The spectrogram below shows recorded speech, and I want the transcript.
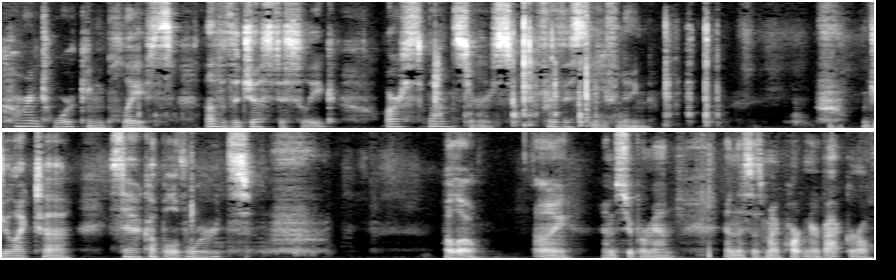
current working place of the Justice League, our sponsors for this evening. Would you like to say a couple of words? Hello, I am Superman, and this is my partner Batgirl.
